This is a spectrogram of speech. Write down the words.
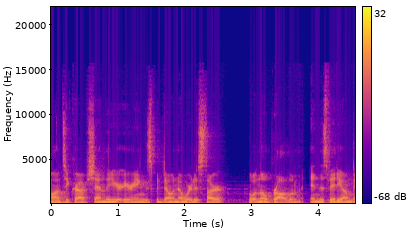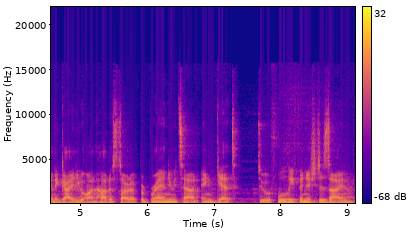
want to craft chandelier earrings but don't know where to start? Well, no problem. In this video, I'm going to guide you on how to start up a brand new town and get to a fully finished design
